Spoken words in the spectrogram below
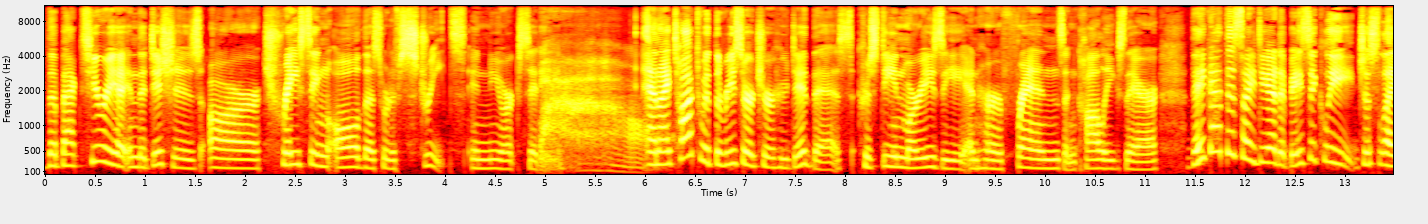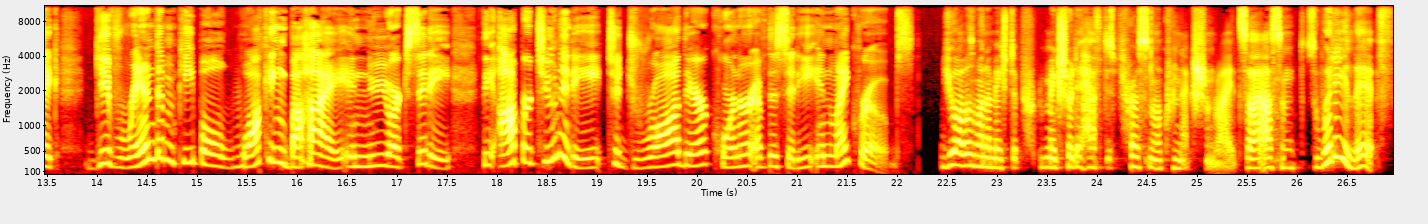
The bacteria in the dishes are tracing all the sort of streets in New York City. Wow. And I talked with the researcher who did this, Christine Marizzi, and her friends and colleagues there. They got this idea to basically just like give random people walking by in New York City the opportunity to draw their corner of the city in microbes you always want to make, make sure they have this personal connection, right? So I asked them, so where do you live?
